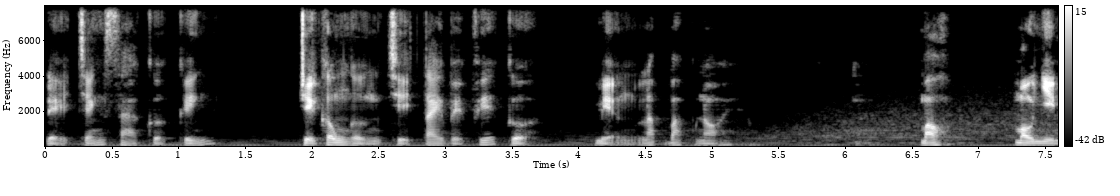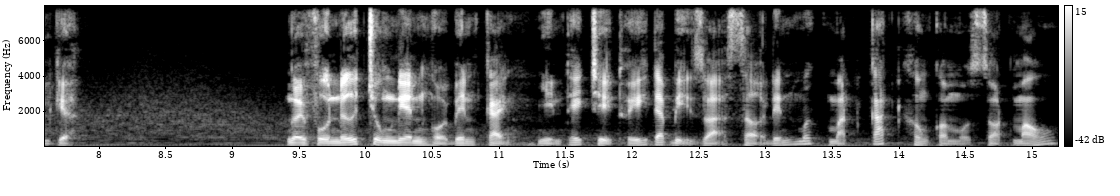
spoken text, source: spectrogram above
Để tránh xa cửa kính Chị không ngừng chỉ tay về phía cửa Miệng lắp bắp nói Mau, mau nhìn kìa Người phụ nữ trung niên ngồi bên cạnh Nhìn thấy chị Thúy đã bị dọa sợ đến mức mặt cắt không còn một giọt máu,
